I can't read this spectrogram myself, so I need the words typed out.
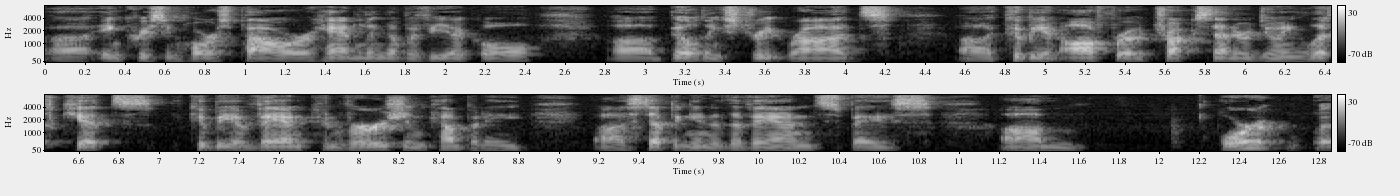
uh, increasing horsepower, handling of a vehicle, uh, building street rods. Uh, it could be an off-road truck center doing lift kits It could be a van conversion company uh, stepping into the van space. Um, or uh,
